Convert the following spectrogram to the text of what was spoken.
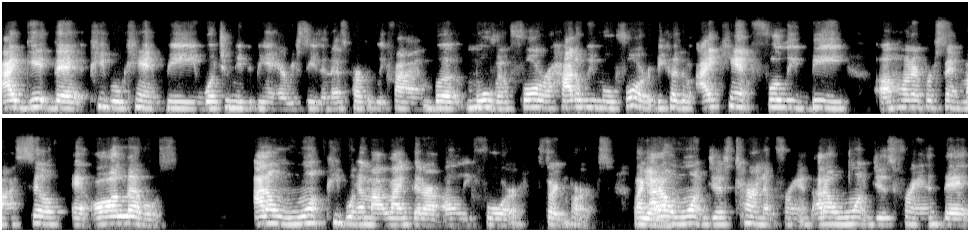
I get that people can't be what you need to be in every season. That's perfectly fine. But moving forward, how do we move forward? Because if I can't fully be a hundred percent myself at all levels, I don't want people in my life that are only for certain parts. Like yeah. I don't want just turn up friends. I don't want just friends that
